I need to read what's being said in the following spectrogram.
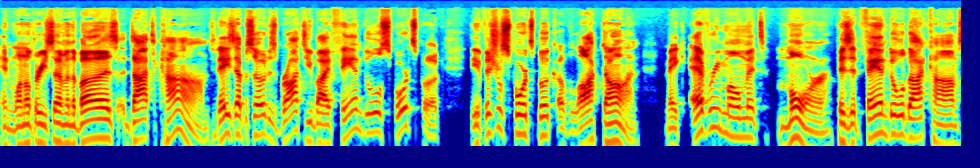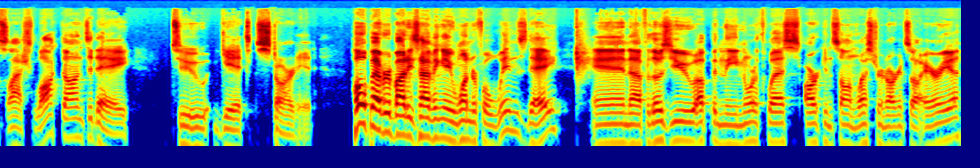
and 1037thebuzz.com. Today's episode is brought to you by FanDuel Sportsbook, the official sportsbook of Locked On. Make every moment more. Visit fanduel.com slash locked on today to get started. Hope everybody's having a wonderful Wednesday. And uh, for those of you up in the Northwest Arkansas and Western Arkansas area,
